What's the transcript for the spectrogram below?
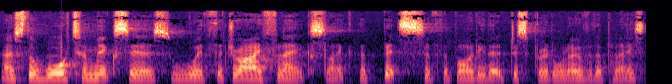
as the water mixes with the dry flakes, like the bits of the body that are disparate all over the place,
